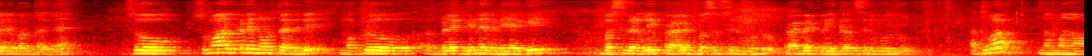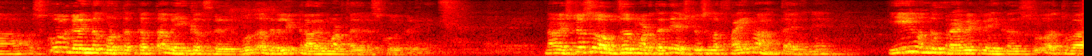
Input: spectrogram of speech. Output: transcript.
ಬೇರೆ ಬರ್ತಾ ಇದೆ. ಸೊ ಸುಮಾರು ಕಡೆ ನೋಡ್ತಾ ಇದ್ದೀವಿ. ಮಕ್ಕಳು ಬೆಳಗ್ಗೆನೆ ರೆಡಿಯಾಗಿ ಬಸ್ಗಳಲ್ಲಿ ಪ್ರೈವೇಟ್ ಬಸ್ಸಸ್ ಇರ್ಬೋದು ಪ್ರೈವೇಟ್ ವೆಹಿಕಲ್ಸ್ ಇರ್ಬೋದು, ಅಥವಾ ನಮ್ಮ ಸ್ಕೂಲ್ಗಳಿಂದ ಕೊಡ್ತಕ್ಕಂಥ ವೆಹಿಕಲ್ಸ್ಗಳಿರ್ಬೋದು ಅದರಲ್ಲಿ ಟ್ರಾವೆಲ್ ಮಾಡ್ತಾ ಇದ್ದಾರೆ ಸ್ಕೂಲ್ಗಳಿಗೆ ನಾವು ಎಷ್ಟೋ ಸಲ ಅಬ್ಸರ್ವ್ ಮಾಡ್ತಾ ಇದ್ದೀವಿ, ಎಷ್ಟೋ ಸಲ ಫೈನು ಹಾಕ್ತಾ ಇದ್ದೀನಿ. ಈ ಒಂದು ಪ್ರೈವೇಟ್ ವೆಹಿಕಲ್ಸು ಅಥವಾ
